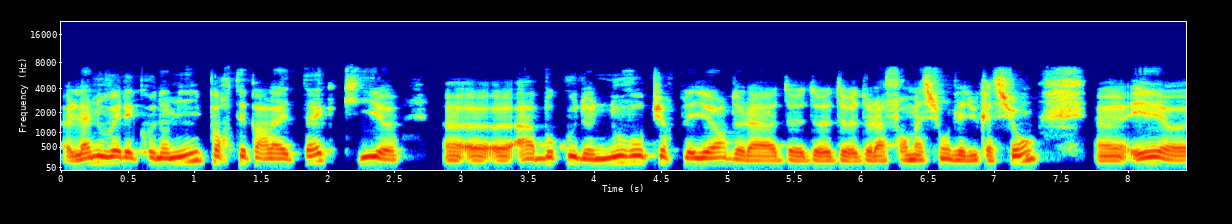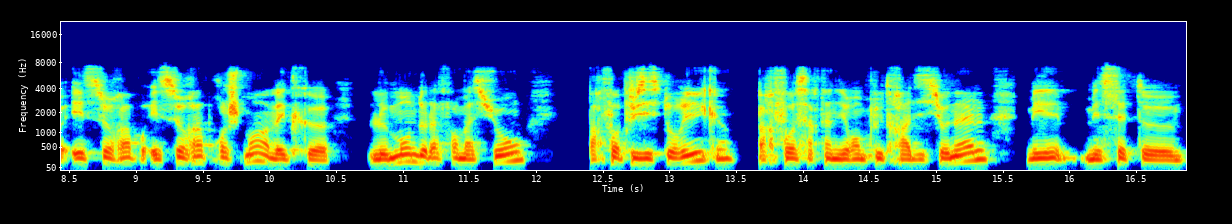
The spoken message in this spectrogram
La nouvelle économie portée par la tech qui a beaucoup de nouveaux pure players de la de, de, de, la formation de l'éducation et, et, ce et ce rapprochement avec le monde de la formation parfois plus historique, parfois certains diront plus traditionnel, mais, mais cette euh,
